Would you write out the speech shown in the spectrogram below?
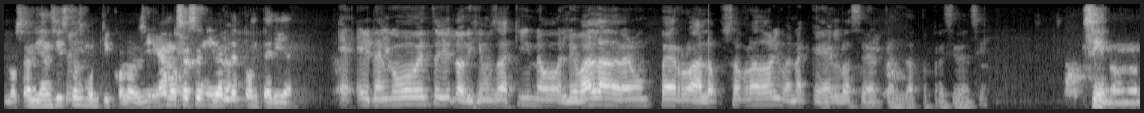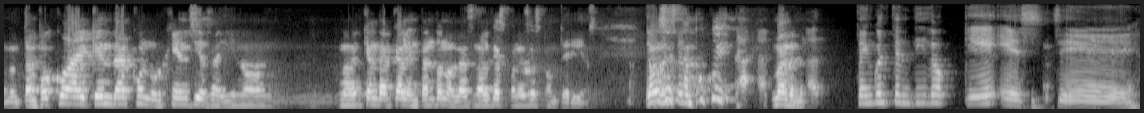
Los aliancistas multicolores. Llegamos a ese nivel de tontería. E- En algún momento lo dijimos aquí, ¿no? Le va a ladrar un perro a López Obrador y van a quererlo hacer candidato presidencial. Sí, no, no, no, tampoco hay que andar con urgencias ahí, no, no hay que andar calentándonos las nalgas con esas tonterías. Entonces, tampoco, mándame. ah, Tengo entendido que este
